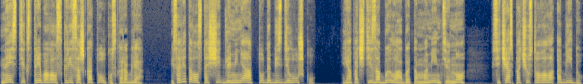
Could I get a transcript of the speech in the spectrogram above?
Нестикс требовал с Криса шкатулку с корабля и советовал стащить для меня оттуда безделушку. Я почти забыла об этом моменте, но сейчас почувствовала обиду.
